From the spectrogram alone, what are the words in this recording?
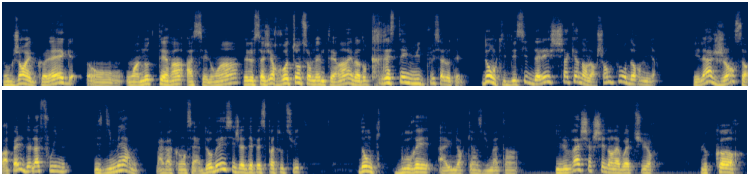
Donc Jean et le collègue ont, un autre terrain assez loin, mais le stagiaire retourne sur le même terrain et va donc rester une nuit de plus à l'hôtel. Donc ils décident d'aller chacun dans leur chambre pour dormir. Et là, Jean se rappelle de la fouine. Il se dit merde, bah, elle va commencer à dober si je la dépèce pas tout de suite. Donc, bourré à 1h15 du matin, il va chercher dans la voiture le corps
